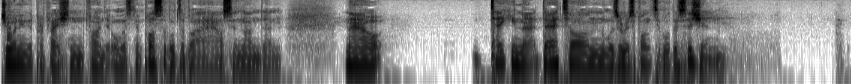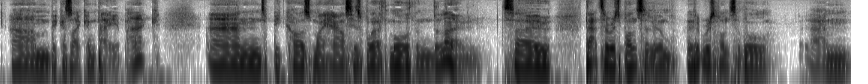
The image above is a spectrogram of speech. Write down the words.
joining the profession find it almost impossible to buy a house in London. Now, taking that debt on was a responsible decision um, because I can pay it back and because my house is worth more than the loan. So that's a responsible, responsible um,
